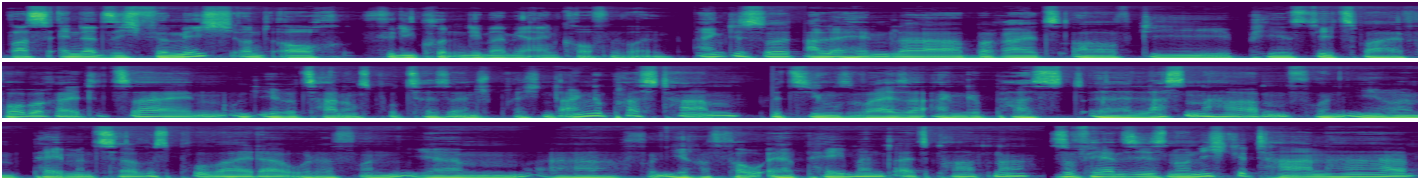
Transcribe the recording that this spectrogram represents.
was ändert sich für mich und auch für die Kunden, die bei mir einkaufen wollen? Eigentlich sollten alle Händler bereits auf die PSD2 vorbereitet sein und ihre Zahlungsprozesse entsprechend angepasst haben, beziehungsweise angepasst äh, lassen haben von ihrem Payment Service Provider oder von ihrem äh, von ihrer VR Payment als Partner. Sofern sie es noch nicht getan haben,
